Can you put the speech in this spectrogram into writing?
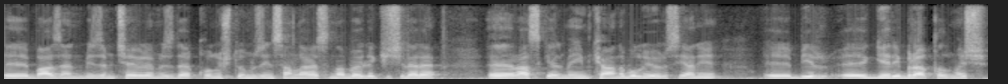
e, bazen bizim çevremizde konuştuğumuz insanlar arasında böyle kişilere e, rast gelme imkanı buluyoruz. Yani e, bir e, geri bırakılmış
